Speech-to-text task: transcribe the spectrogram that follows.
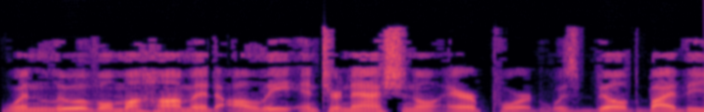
when Louisville Muhammad Ali International Airport was built by the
